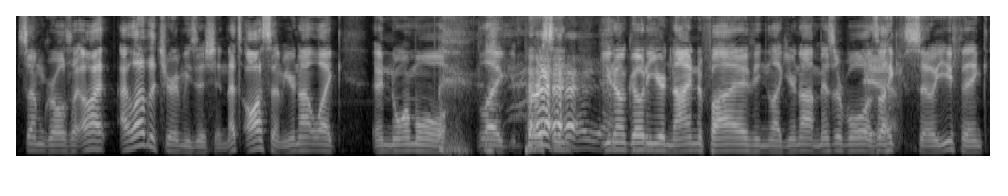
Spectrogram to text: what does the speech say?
some girls like, "Oh, I, I love that you're a musician. That's awesome. You're not like a normal like person. Yeah. You don't go to your nine to five and like you're not miserable." It's Yeah. like, so you think?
